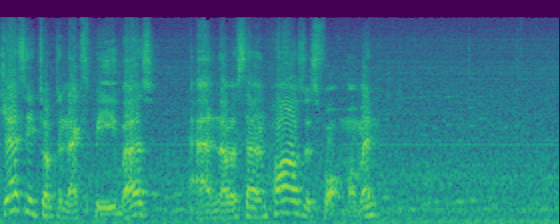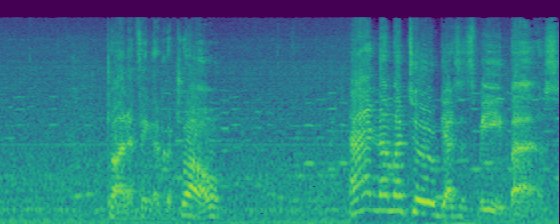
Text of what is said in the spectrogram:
Jesse took the next speed bus, and number 7 pauses for a moment. Trying to finger control. And number 2 gets a speed bus.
